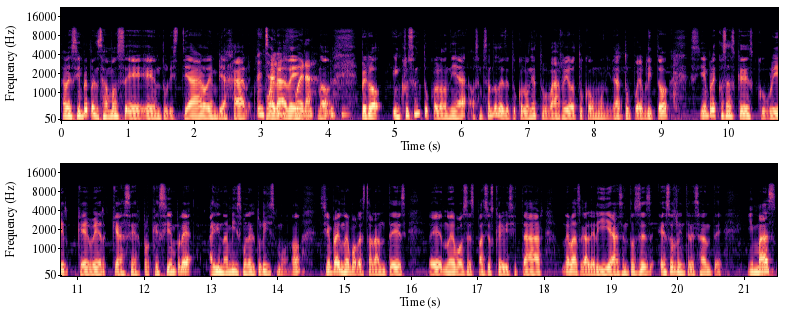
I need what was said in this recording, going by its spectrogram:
¿Sabes? Siempre pensamos eh, en turistear o en viajar fuera de, ¿no? Pero incluso en tu colonia, o sea, empezando desde tu colonia, tu barrio, tu comunidad, tu pueblito, siempre hay cosas que descubrir, que ver, que hacer, porque siempre hay dinamismo en el turismo, ¿no? Siempre hay nuevos restaurantes, eh, nuevos espacios que visitar, nuevas galerías, entonces eso es lo interesante. Y más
